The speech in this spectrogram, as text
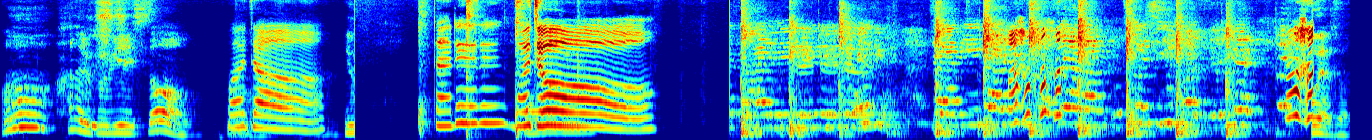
어, 하늘 그 위에 있어. 맞아. 따르릉. 맞아. 뭐야, 저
